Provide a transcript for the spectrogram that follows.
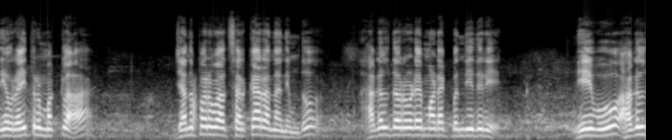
ನೀವು ರೈತರ ಮಕ್ಕಳ ಜನಪರವಾದ ಸರ್ಕಾರನ ನಿಮ್ಮದು ಹಗಲ್ ದರೋಡೆ ಮಾಡಕ್ಕೆ ಬಂದಿದ್ದೀರಿ. ನೀವು ಹಗಲ್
